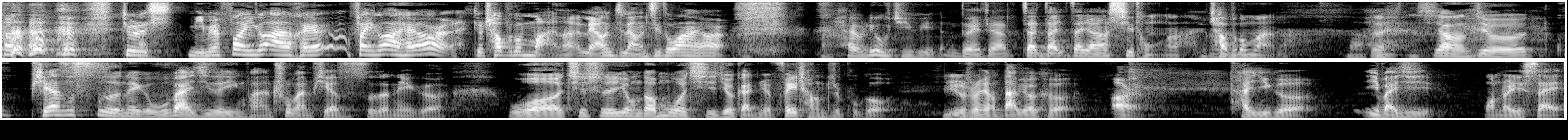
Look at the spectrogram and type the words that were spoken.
就是里面放一个暗黑放一个暗黑二就差不多满了，两两 G 多暗黑二，还有六 GB 的，对，这样再再再加上系统呢，差不多满了。那对，像就 PS 四那个五百 G 的硬盘，出版 PS 四的那个，我其实用到末期就感觉非常之不够。比如说像大镖客二，它一个一百 G 往那儿一塞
